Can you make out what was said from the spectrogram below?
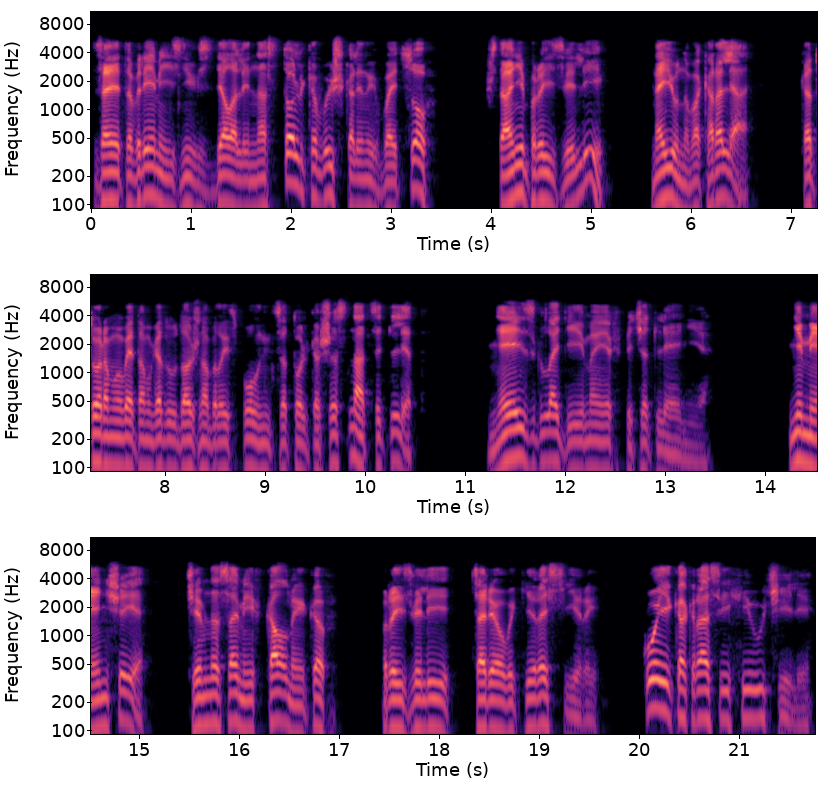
За это время из них сделали настолько вышкаленных бойцов, что они произвели на юного короля, которому в этом году должно было исполниться только шестнадцать лет, неизгладимое впечатление. Не меньшее, чем на самих калмыков произвели царевы кирасиры, кои как раз их и учили.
